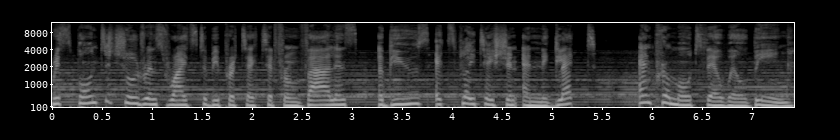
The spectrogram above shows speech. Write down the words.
respond to children's rights to be protected from violence, abuse, exploitation and neglect, and promote their well-being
